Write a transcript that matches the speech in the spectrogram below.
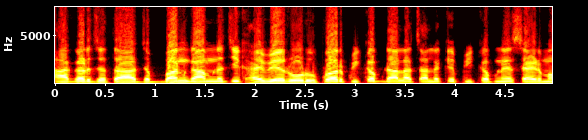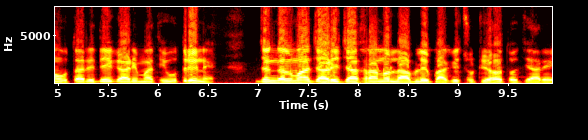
આગળ જતા જબ્બાન ગામ નજીક હાઈવે રોડ ઉપર પિકઅપ ડાલા ચાલકે પિકઅપને સાઈડમાં ઉતારી દઈ ગાડીમાંથી ઉતરીને જંગલમાં જાડી ઝાખરાનો લાભ લઈ ભાગી છૂટ્યો હતો. જ્યારે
